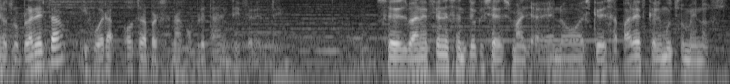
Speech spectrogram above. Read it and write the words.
en otro planeta y fuera otra persona completamente diferente. Se desvanece en el sentido que se desmaya, ¿eh? no es que desaparezca ni mucho menos.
